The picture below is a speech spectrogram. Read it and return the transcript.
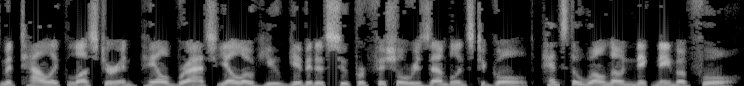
metallic luster and pale brass yellow hue give it a superficial resemblance to gold, hence the well-known nickname of fool.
